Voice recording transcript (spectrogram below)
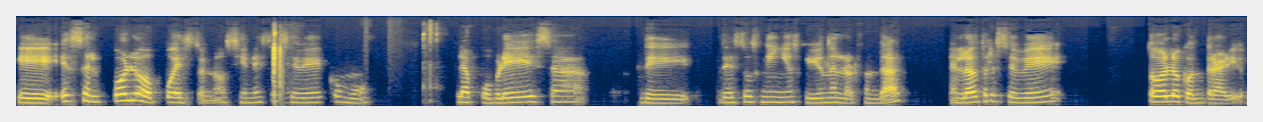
que es el polo opuesto, ¿no? Si en esta se ve como la pobreza de, de estos niños que viven en la orfandad, en la otra se ve todo lo contrario.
